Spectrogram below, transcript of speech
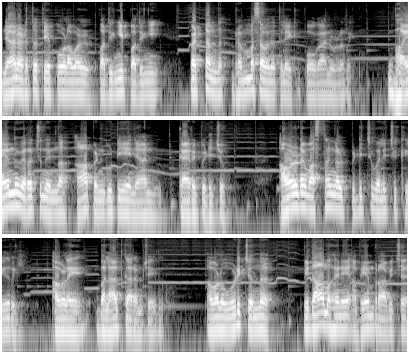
ഞാൻ അടുത്തെത്തിയപ്പോൾ അവൾ പതുങ്ങി പതുങ്ങി പെട്ടെന്ന് ബ്രഹ്മസൗധത്തിലേക്ക് പോകാനുഴറി ഭയന്നു വിറച്ചു നിന്ന ആ പെൺകുട്ടിയെ ഞാൻ കയറി പിടിച്ചു. അവളുടെ വസ്ത്രങ്ങൾ പിടിച്ചു വലിച്ചു കീറി അവളെ ബലാത്കാരം ചെയ്തു. അവൾ ഓടിച്ചെന്ന് പിതാമഹനെ അഭയം പ്രാപിച്ച്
